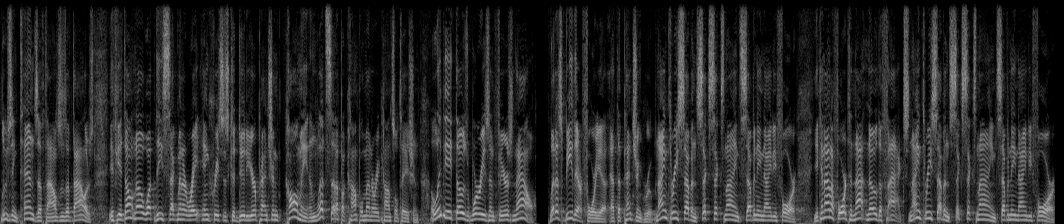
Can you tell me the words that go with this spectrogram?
losing tens of thousands of dollars. If you don't know what these segmented rate increases could do to your pension, call me and let's set up a complimentary consultation. Alleviate those worries and fears now. Let us be there for you at the Pension Group, 937 669 7094. You cannot afford to not know the facts. 937 669 7094.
